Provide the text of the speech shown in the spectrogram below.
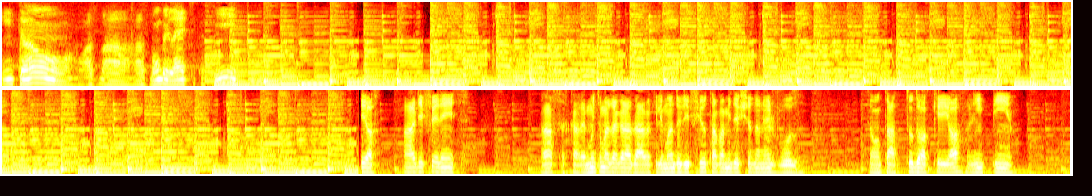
então as, a, as bombas elétricas aqui. Aqui, ó, a diferença. Nossa, cara, é muito mais agradável. Aquele mando de fio tava me deixando nervoso. Então tá tudo ok, ó, limpinho.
